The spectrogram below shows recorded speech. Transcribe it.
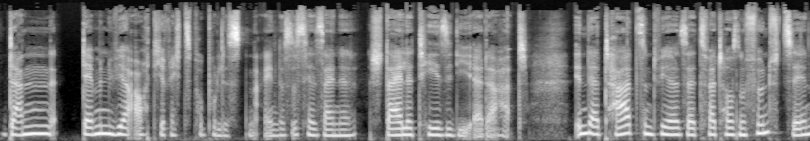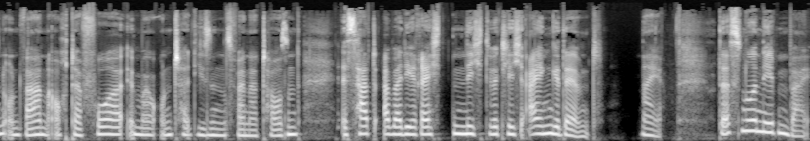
Dann dämmen wir auch die Rechtspopulisten ein. Das ist ja seine steile These, die er da hat. In der Tat sind wir seit 2015 und waren auch davor immer unter diesen 200.000. Es hat aber die Rechten nicht wirklich eingedämmt. Naja, das nur nebenbei.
